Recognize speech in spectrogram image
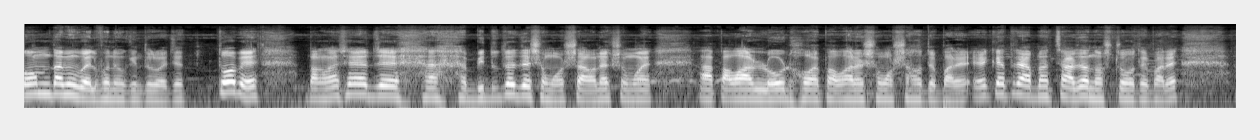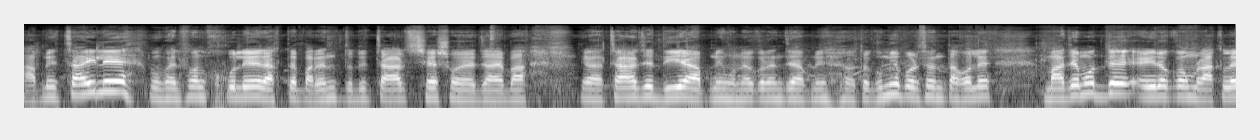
কম দামি মোবাইল ফোনেও কিন্তু রয়েছে। তবে বাংলাদেশের যে বিদ্যুতের যে সমস্যা, অনেক সময় পাওয়ার লোড হয় পাওয়ারের সমস্যা হতে পারে। এক্ষেত্রে আপনার চার্জার নষ্ট হতে পারে। আপনি চাইলে মোবাইল ফোন খুলে রাখতে পারেন। যদি চার্জ শেষ হয়ে যায় বা চার্জে দিয়ে আপনি মনে করেন যে আপনি হয়তো ঘুমিয়ে পড়েছেন, তাহলে মাঝে মধ্যে এইরকম রাখলে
